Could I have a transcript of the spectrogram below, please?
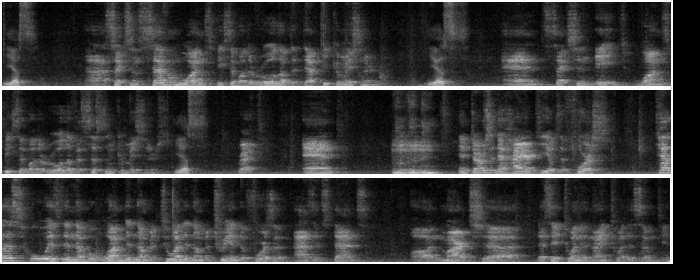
Yes? Uh, section seven one speaks about the role of the Deputy Commissioner. Yes? And section eight one speaks about the role of Assistant Commissioners. Yes? Right. And in terms of the hierarchy of the force, tell us who is the number one, the number two, and the number three in the force as it stands on March, uh, let's say 29, 2017.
